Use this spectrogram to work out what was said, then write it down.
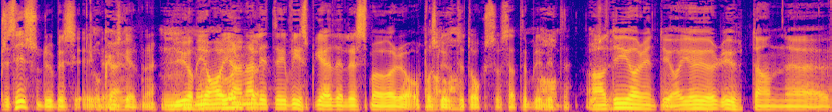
precis som du beskrev okay. det. Mm. Men jag har gärna lite vispgrädde eller smör på slutet ja. också så att det blir ja. lite... Ja, det gör inte jag. Jag gör utan uh,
